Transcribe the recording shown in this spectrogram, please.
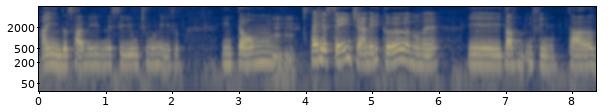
ainda, sabe, nesse último nível. Então, uhum. é recente, é americano, né? E tá, enfim, tá,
